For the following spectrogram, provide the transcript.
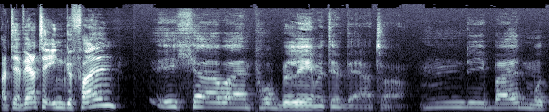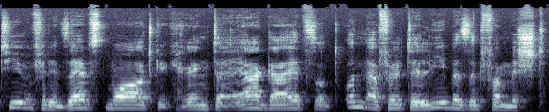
hat der Werther Ihnen gefallen? Ich habe ein Problem mit dem Wärter. Die beiden Motive für den Selbstmord, gekränkter Ehrgeiz und unerfüllte Liebe sind vermischt.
